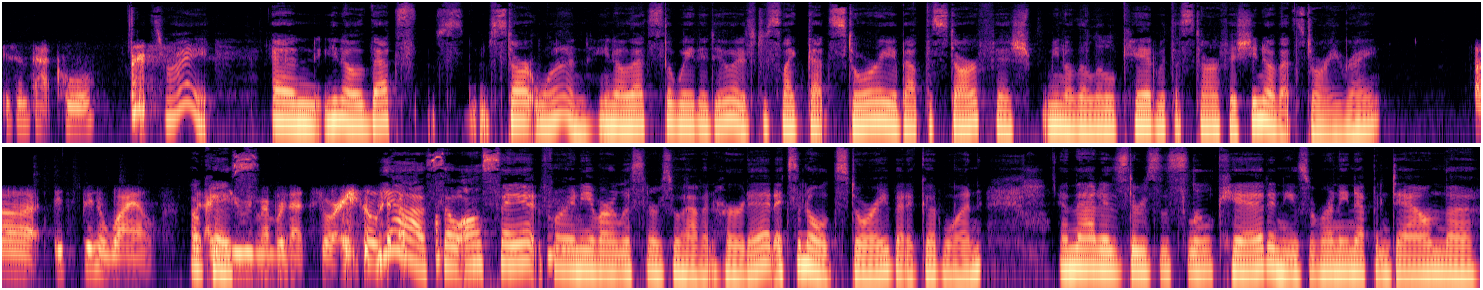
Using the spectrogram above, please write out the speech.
Isn't that cool? That's right. And, you know, that's start one. You know, that's the way to do it. It's just like that story about the starfish, you know, the little kid with the starfish. You know that story, right? Uh, it's been a while. But okay, I do remember that story. yeah, so I'll say it for any of our listeners who haven't heard it. It's an old story, but a good one. And that is there's this little kid and he's running up and down the,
